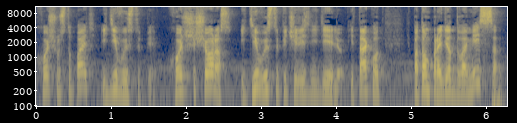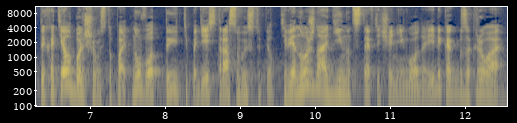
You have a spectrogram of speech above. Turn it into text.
хочешь выступать, иди выступи. Хочешь еще раз, иди выступи через неделю. И так вот Потом пройдет два месяца, ты хотел больше выступать, ну вот ты типа 10 раз выступил. Тебе нужно 11 в течение года или как бы закрываем?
